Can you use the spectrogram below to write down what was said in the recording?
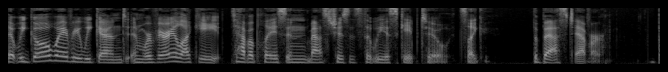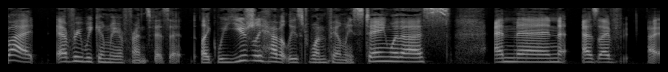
That we go away every weekend, and we're very lucky to have a place in Massachusetts that we escape to. It's like the best ever. But every weekend we have friends visit. Like we usually have at least one family staying with us. And then as I've I,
